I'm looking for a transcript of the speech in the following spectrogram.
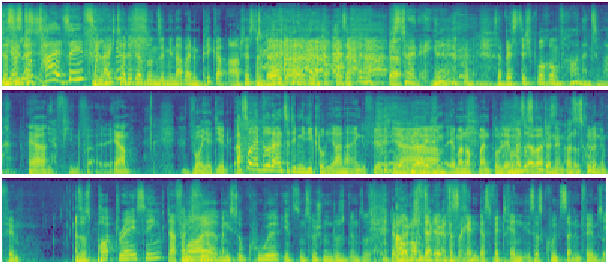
das Ja, ist vielleicht- total seltsam. Vielleicht hatte der so ein Seminar bei einem Pickup-Artist und der Pickup er sagt dann, bist du ein Engel? Das ist der beste Spruch, um Frauen anzumachen. Ja. Ja, auf jeden Fall. Ey. ja. Boah, ja, die. Achso, in Episode 1 hat die Midi-Chlorianer eingeführt. Ja. Da ich immer noch mein Problem Aber was mit. ist, gut das an dem, was ist gut an dem Film? Also das Pod-Racing Darth fand ich Maul. früher aber nicht so cool. Jetzt inzwischen du so, da auf schon sagt, das Rennen, das Wettrennen ist das coolste an dem Film. So.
